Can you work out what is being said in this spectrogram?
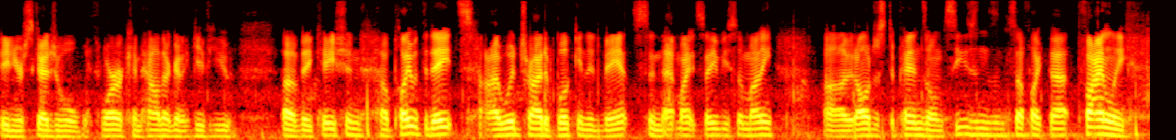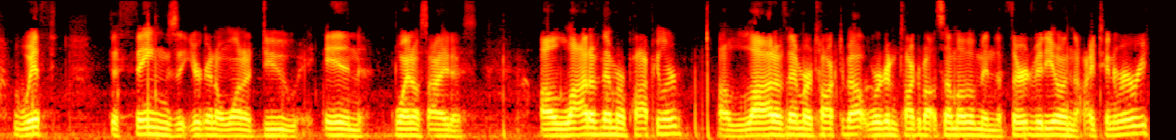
in your schedule with work and how they're going to give you a vacation. Uh, play with the dates. I would try to book in advance, and that might save you some money. Uh, it all just depends on seasons and stuff like that. Finally, with the things that you're going to want to do in Buenos Aires, a lot of them are popular. A lot of them are talked about. We're going to talk about some of them in the third video in the itinerary,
